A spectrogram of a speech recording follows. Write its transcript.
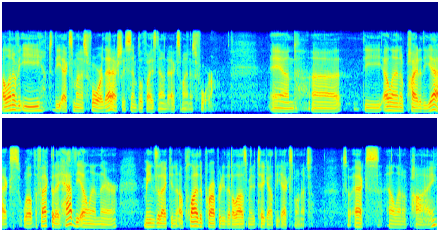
Ln of e to the x minus 4, that actually simplifies down to x minus 4 and uh, the ln of pi to the x, well, the fact that I have the ln there means that I can apply the property that allows me to take out the exponent. So x ln of pi.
